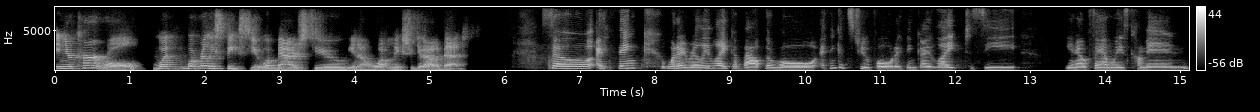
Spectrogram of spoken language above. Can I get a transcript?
in your current role what what really speaks to you? What matters to you? You know what makes you get out of bed so I think what I really like about the role, I think it's twofold. I think I like to see, you know, families come in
